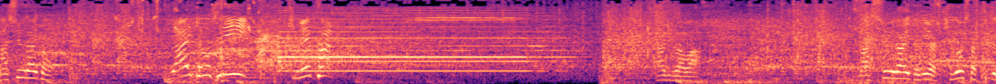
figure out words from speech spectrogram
マシューライトライトのスリー決めた。安沢マシューライトには木下つく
